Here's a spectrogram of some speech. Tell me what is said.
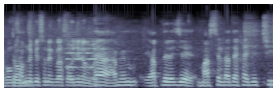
এবং সামনে পিছনে গ্লাস অরিজিনাল হ্যাঁ আমি আপনার এই যে মার্সেলটা দেখাই দিচ্ছি।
